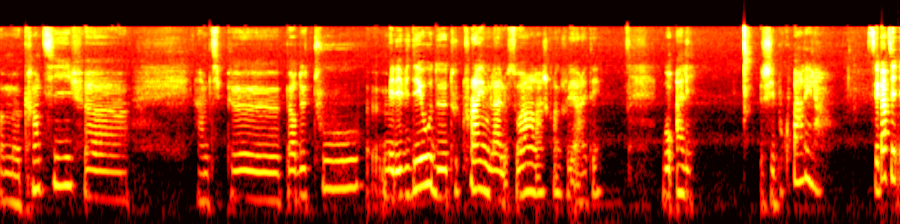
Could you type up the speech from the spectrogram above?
comme craintif. euh, un petit peu peur de tout. Mais les vidéos de tout crime là le soir, là, je crois que je vais arrêter. Bon, allez. J'ai beaucoup parlé là. C'est parti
